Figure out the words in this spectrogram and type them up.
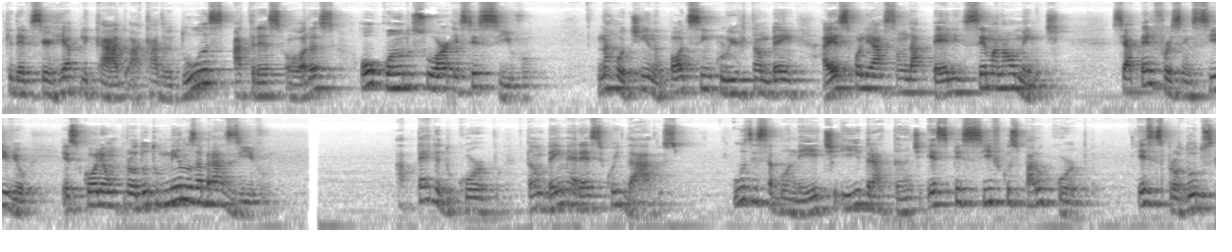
que deve ser reaplicado a cada duas a três horas ou quando suor excessivo. Na rotina, pode-se incluir também a esfoliação da pele semanalmente. Se a pele for sensível, escolha um produto menos abrasivo. A pele do corpo também merece cuidados. Use sabonete e hidratante específicos para o corpo. Esses produtos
